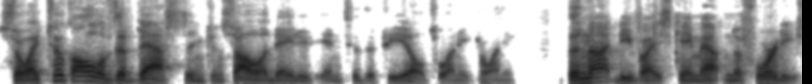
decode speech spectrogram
So I took all of the best and consolidated into the PL 2020. The Knott device came out in the 40s.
